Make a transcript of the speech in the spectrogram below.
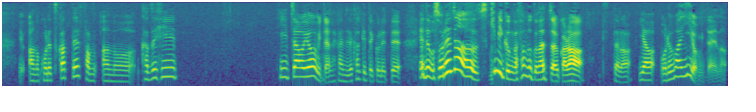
「あのこれ使ってさあの風邪ひいちゃうよ」みたいな感じでかけてくれて「えでもそれじゃあキミくんが寒くなっちゃうから」って言ったら「いや俺はいいよ」みたいな。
